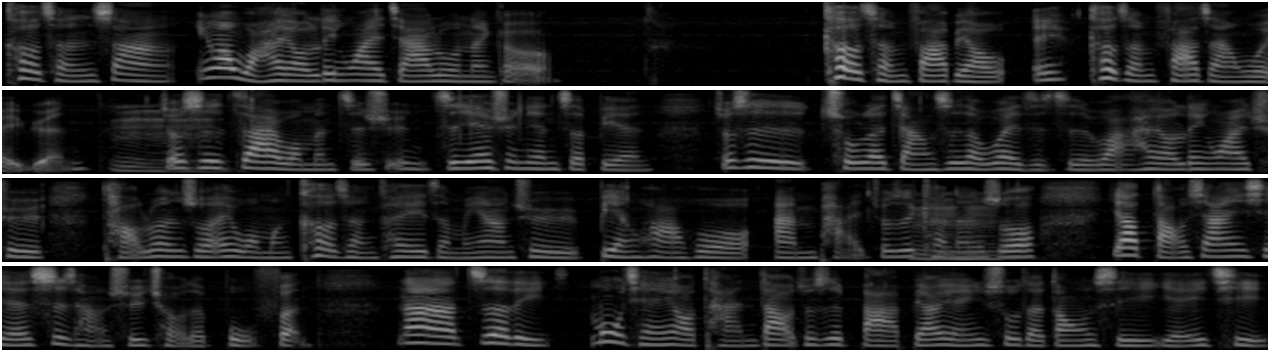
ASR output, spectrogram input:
课程上，因为我还有另外加入那个课程发表，诶，课程发展委员，嗯，就是在我们职训职业训练这边，就是除了讲师的位置之外，还有另外去讨论说，诶，我们课程可以怎么样去变化或安排，就是可能说要导向一些市场需求的部分。那这里目前有谈到，就是把表演艺术的东西也一起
